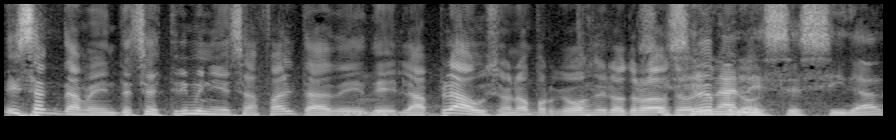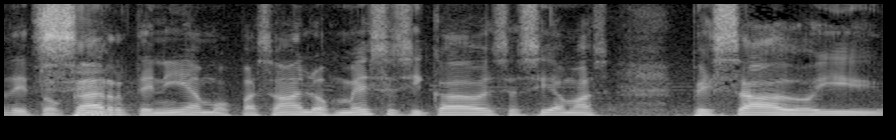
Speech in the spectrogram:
exactamente, ese streaming y esa falta de- del aplauso, ¿no? Porque vos del otro lado Sí, ve, una pero- necesidad de tocar Sí. teníamos, pasaban los meses y cada vez se hacía más pesado y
